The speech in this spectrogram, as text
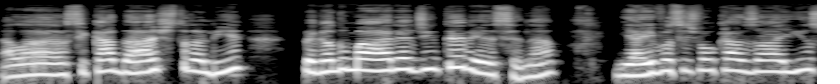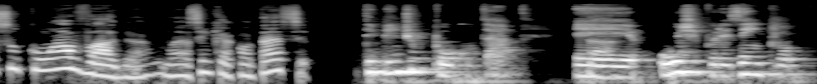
Ela se cadastra ali pegando uma área de interesse, né? E aí vocês vão casar isso com a vaga, não é assim que acontece? Depende um pouco, tá? É, hoje, por exemplo,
